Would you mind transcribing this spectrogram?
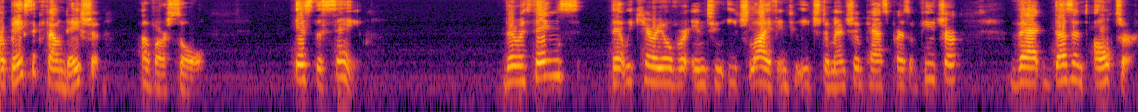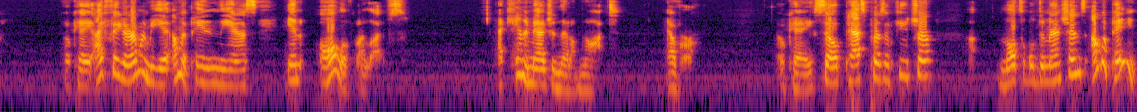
our basic foundation of our soul is the same. There are things that we carry over into each life, into each dimension, past, present, future, that doesn't alter. Okay, I figured I'm gonna be I'm a pain in the ass in all of my lives. I can't imagine that I'm not, ever. Okay, so past, present, future, multiple dimensions, I'm a pain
